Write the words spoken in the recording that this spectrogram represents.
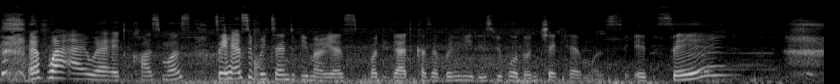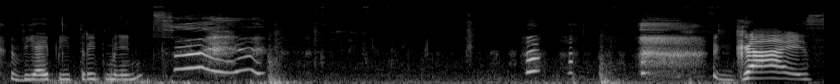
FYI, we're at Cosmos. So he has to pretend to be Maria's bodyguard because apparently these people don't check cameras. It's a VIP treatment. Guys.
